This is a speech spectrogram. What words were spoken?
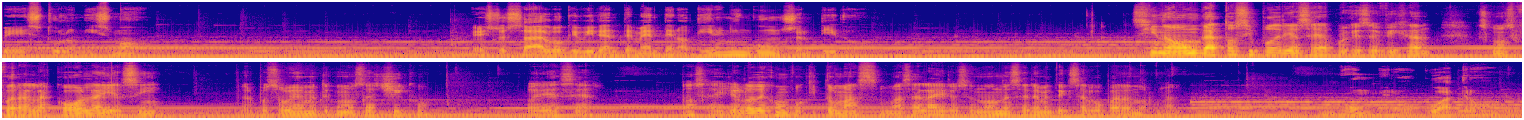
¿Ves tú lo mismo? Esto es algo que evidentemente no tiene ningún sentido. Si no, un gato sí podría ser, porque se fijan, es como si fuera la cola y así. Pero pues obviamente como está chico, podría ser. No sé, yo lo dejo un poquito más, más al aire, o sea, no necesariamente que sea algo paranormal. Número 4.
